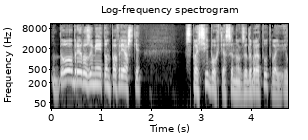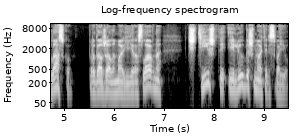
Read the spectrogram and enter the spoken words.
добре разумеет он по-фряжски. — Спаси Бог тебя, сынок, за доброту твою и ласку, — продолжала Марья Ярославна, — чтишь ты и любишь матерь свою.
